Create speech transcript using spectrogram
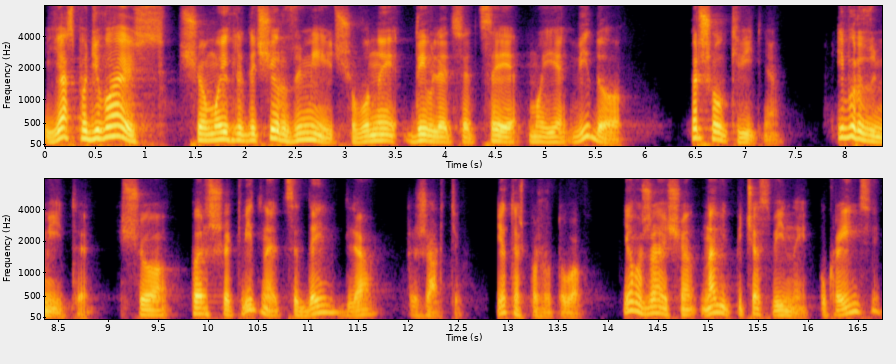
Я сподіваюся, що мої глядачі розуміють, що вони дивляться це моє відео 1 квітня. І ви розумієте, що 1 квітня це день для жартів. Я теж пожартував. Я вважаю, що навіть під час війни українці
